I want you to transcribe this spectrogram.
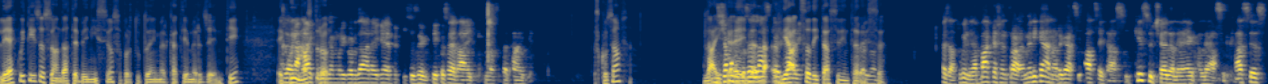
Le equities sono andate benissimo, soprattutto nei mercati emergenti, e qui il Allora, nostro... vogliamo ricordare che, per chi ci segue, che cos'è l'hike? L'aspect hike. Scusa? L'hike Diciamo è il la- rialzo dei tassi di interesse. Esatto, quindi la banca centrale americana, ragazzi, alza i tassi. Che succede alle, alle asset classes?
